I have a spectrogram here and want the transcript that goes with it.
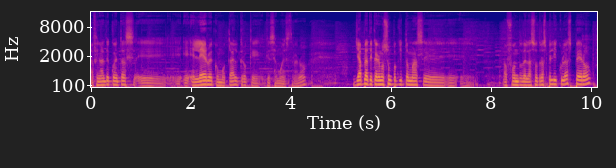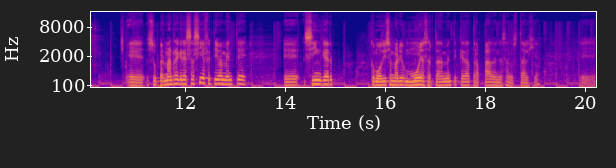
a final de cuentas, eh, el héroe como tal creo que, se muestra, ¿no? Ya platicaremos un poquito más eh, a fondo de las otras películas, pero Superman regresa, sí, efectivamente. Singer como dice Mario muy acertadamente, queda atrapado en esa nostalgia. Eh,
